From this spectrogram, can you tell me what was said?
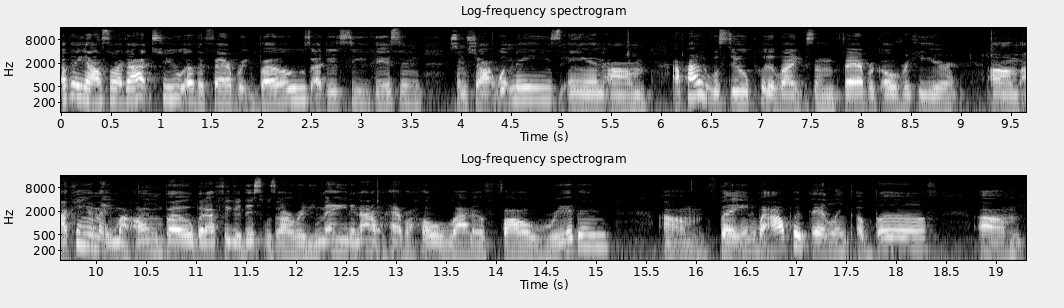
Okay, y'all, so I got two other fabric bows. I did see this in some Shop With Me's, and um, I probably will still put like some fabric over here. Um, I can make my own bow, but I figured this was already made, and I don't have a whole lot of fall ribbon. Um, but anyway, I'll put that link above um,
